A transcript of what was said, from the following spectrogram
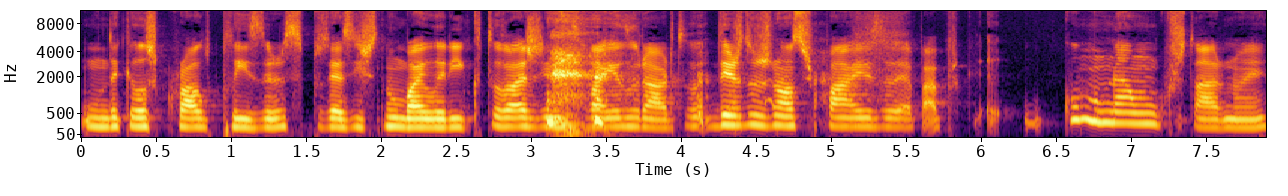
um daqueles crowd pleasers. Se puseres isto num bailarico, toda a gente vai adorar, desde os nossos pais. pá, porque, eh, como não gostar, não é?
